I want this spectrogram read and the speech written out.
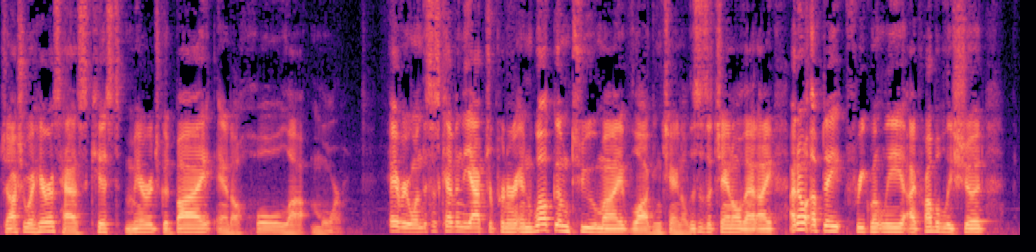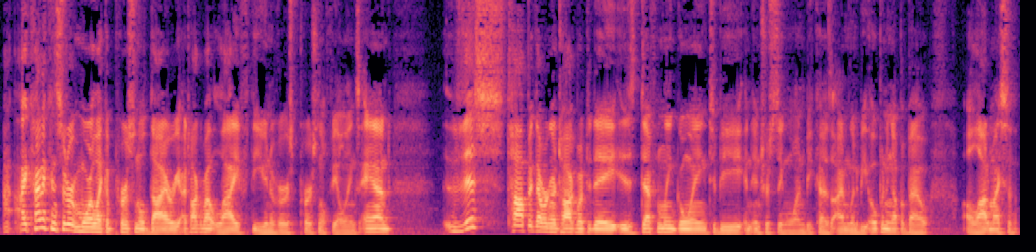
Joshua Harris has kissed marriage goodbye and a whole lot more. Hey everyone, this is Kevin the Apptrepreneur and welcome to my vlogging channel. This is a channel that I, I don't update frequently, I probably should. I, I kind of consider it more like a personal diary. I talk about life, the universe, personal feelings, and this topic that we're going to talk about today is definitely going to be an interesting one because I'm going to be opening up about a lot of myself,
